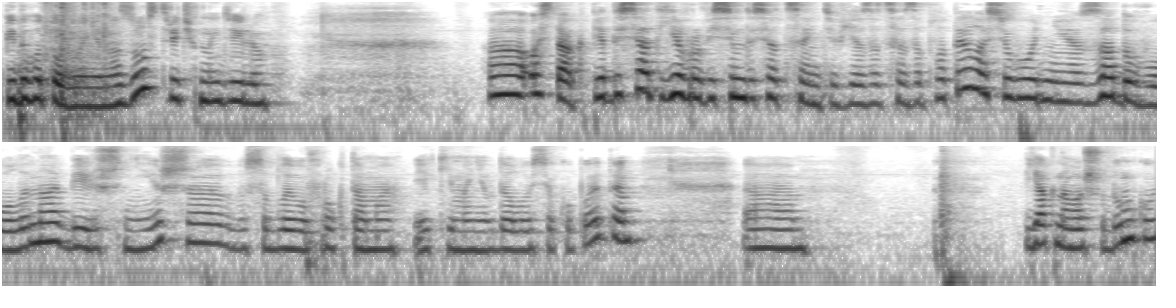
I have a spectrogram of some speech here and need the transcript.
підготовлені на зустріч в неділю. Е, Ось так, 50 євро 80 центів я за це заплатила сьогодні. Задоволена більш ніж, е, особливо фруктами, які мені вдалося купити. Як на вашу думку,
